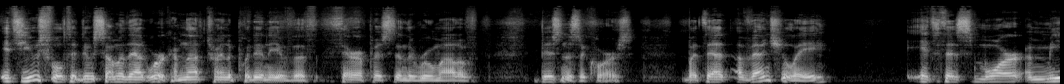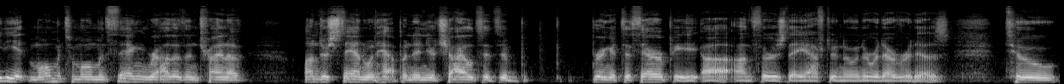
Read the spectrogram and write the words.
it's useful to do some of that work. I'm not trying to put any of the therapists in the room out of business, of course, but that eventually it's this more immediate moment to moment thing rather than trying to understand what happened in your childhood to bring it to therapy uh, on Thursday afternoon or whatever it is, to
